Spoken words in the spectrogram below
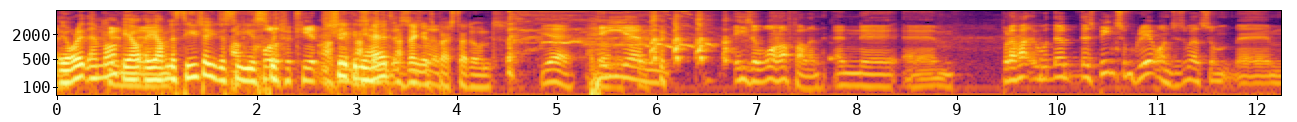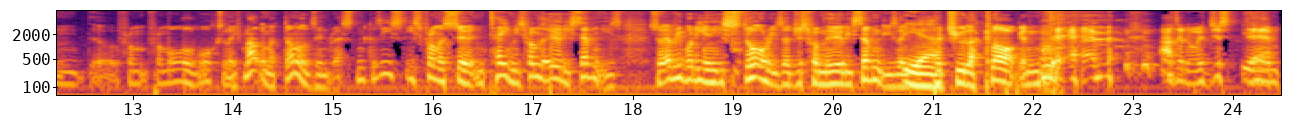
Are you alright there, Mark? Are you, are you having a seizure? You just see you switch- qualification shaking your head? I think it's best I don't. Yeah, he um, he's a one-off, Alan, and uh, um, but I've had, there, there's been some great ones as well. Some um, from from all walks of life. Malcolm McDonald's interesting because he's he's from a certain time. He's from the early seventies, so everybody in his stories are just from the early seventies, like Yeah. Petula Clark and um, I don't know, it's just. Um,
